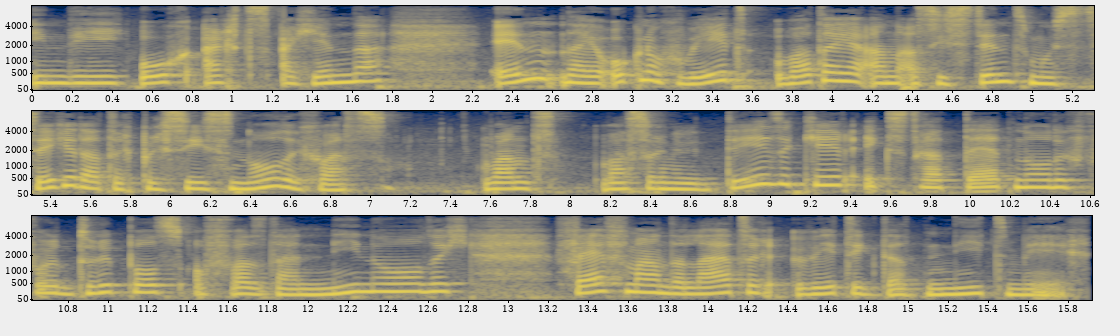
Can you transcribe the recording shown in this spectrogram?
in die oogartsagenda. En dat je ook nog weet wat dat je aan de assistent moest zeggen dat er precies nodig was. Want was er nu deze keer extra tijd nodig voor druppels of was dat niet nodig? Vijf maanden later weet ik dat niet meer.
